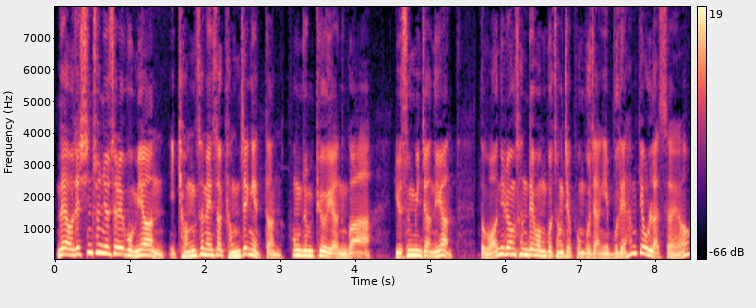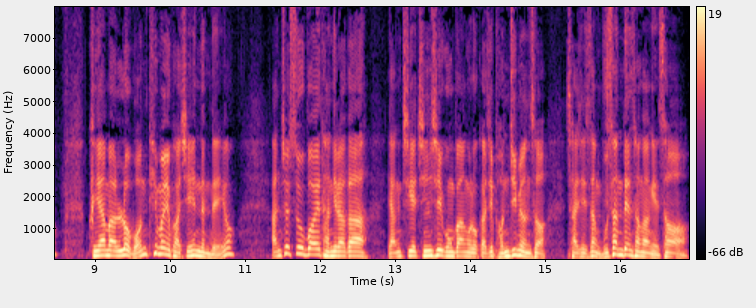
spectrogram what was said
네, 어제 신촌 유세를 보면 이 경선에서 경쟁했던 홍준표 의원과 유승민 전 의원 또 원희룡 선대본부 정책본부장이 무대에 함께 올랐어요. 그야말로 원팀을 과시했는데요. 안철수 후보의 단일화가 양측의 진실 공방으로까지 번지면서 사실상 무산된 상황에서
